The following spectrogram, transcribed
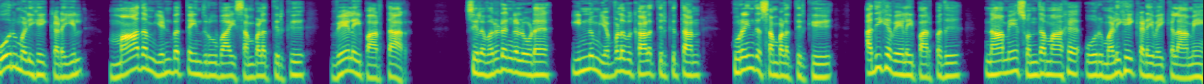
ஓரு மளிகைக் கடையில் மாதம் எண்பத்தைந்து ரூபாய் சம்பளத்திற்கு வேலை பார்த்தார். சில வருடங்களோட இன்னும் எவ்வளவு காலத்திற்குத்தான் குறைந்த சம்பளத்திற்கு அதிக வேலை பார்ப்பது நாமே சொந்தமாக ஒரு மளிகை கடை வைக்கலாமே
